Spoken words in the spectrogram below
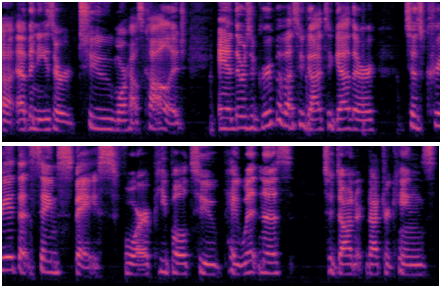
uh, Ebenezer to Morehouse College. And there was a group of us who got together to create that same space for people to pay witness to Don, Dr. King's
